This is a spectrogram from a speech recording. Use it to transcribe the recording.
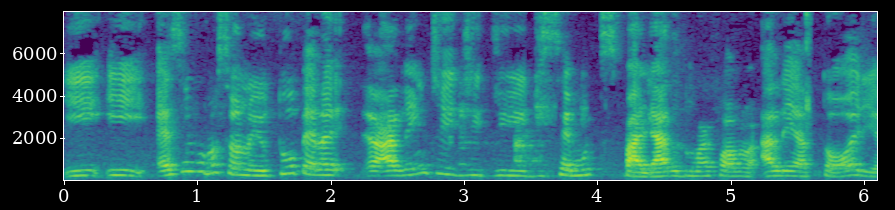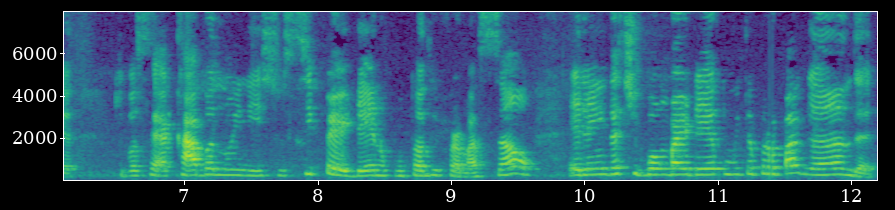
E, e essa informação no YouTube, ela, além de, de, de, de ser muito espalhada de uma forma aleatória, que você acaba no início se perdendo com tanta informação, ele ainda te bombardeia com muita propaganda.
